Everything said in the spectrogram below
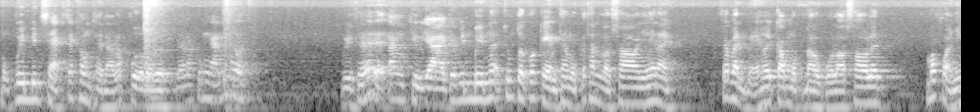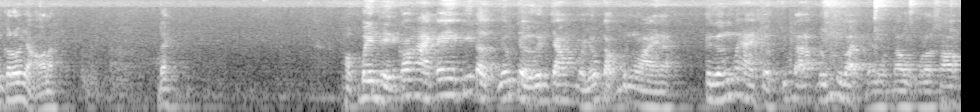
Một viên pin sạc sẽ không thể nào lắp vừa vào được nó cũng ngắn thôi. Vì thế để tăng chiều dài cho viên pin đó, chúng tôi có kèm theo một cái thanh lò xo như thế này các bạn bẻ hơi cong một đầu của lò xo lên. Móc vào những cái lỗ nhỏ này đây. Hộp pin thì có hai cái ký tự dấu trừ bên trong và dấu cộng bên ngoài nè. Tương ứng với hai cực, chúng ta lắp đúng như vậy để một đầu của lò xo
